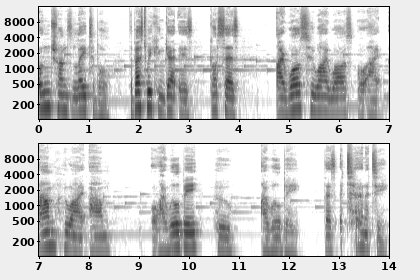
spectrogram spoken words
untranslatable. The best we can get is God says, I was who I was, or I am who I am, or I will be who I will be. There's eternity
